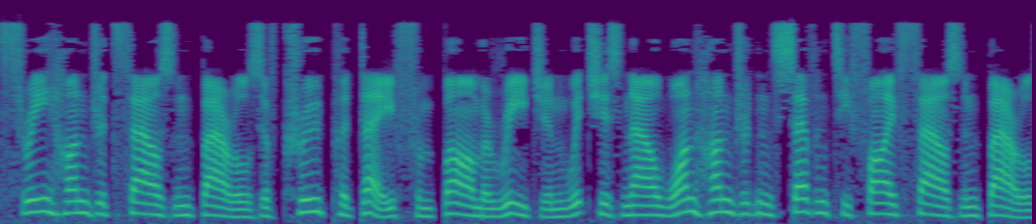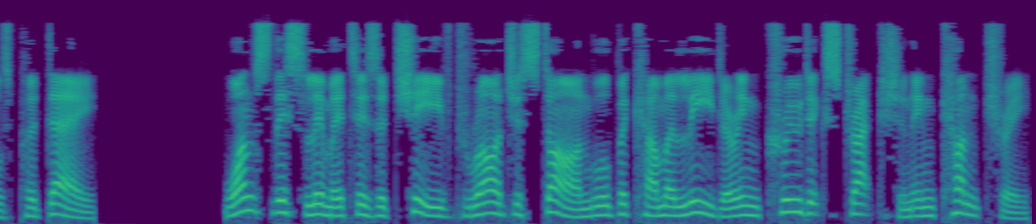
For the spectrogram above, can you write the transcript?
300,000 barrels of crude per day from Barmer region which is now 175,000 barrels per day. Once this limit is achieved Rajasthan will become a leader in crude extraction in country.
